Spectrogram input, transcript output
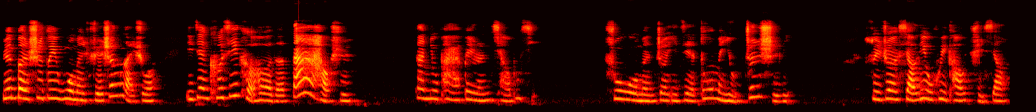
原本是对我们学生来说一件可喜可贺的大好事，但又怕被人瞧不起。说我们这一届都没有真实力。随着小六会考取消，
